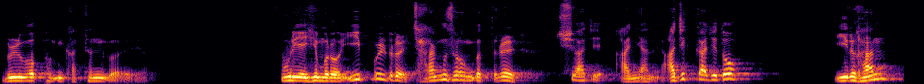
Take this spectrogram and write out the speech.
물거품 같은 거예요. 우리의 힘으로 이 뿔들을 자랑스러운 것들을 취하지 아니하는 아직까지도 이러한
